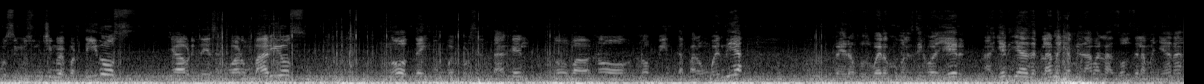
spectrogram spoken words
pusimos un chingo de Ya ahorita ya se jugaron varios. No tengo un buen porcentaje. No, no, no pinta para un buen día. Pero pues bueno, como les digo ayer, ayer ya de plano ya me daban las 2 de la mañana.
